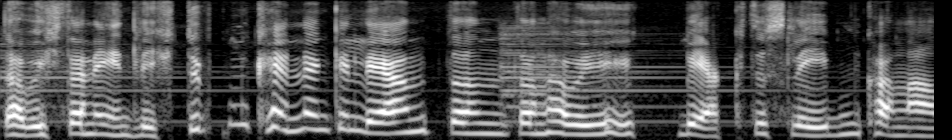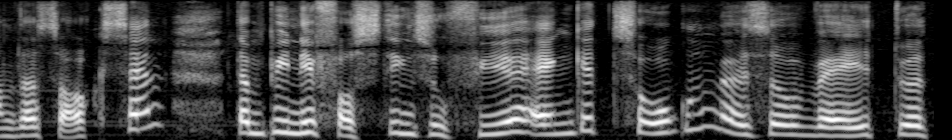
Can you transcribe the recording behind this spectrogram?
Da habe ich dann endlich Typen kennengelernt, dann, dann habe ich gemerkt, das Leben kann anders auch sein. Dann bin ich fast in Sophia eingezogen, also weil ich dort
